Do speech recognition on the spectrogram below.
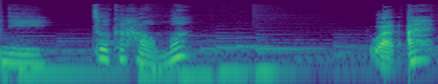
你做个好梦，晚安。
